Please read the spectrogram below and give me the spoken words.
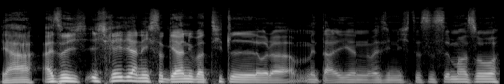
Ja, also ich, ich rede ja nicht so gern über Titel oder Medaillen, weiß ich nicht. Das ist immer so,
